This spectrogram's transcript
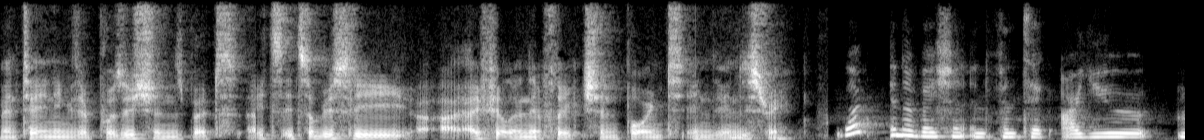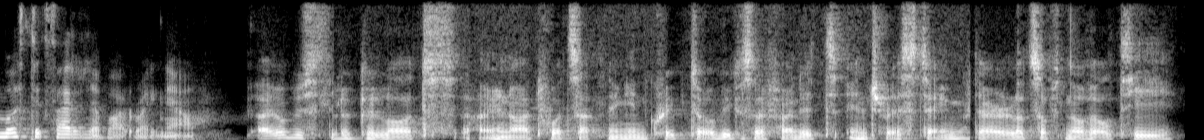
maintaining their positions, but it's, it's obviously, I feel an inflection point in the industry. What innovation in fintech are you most excited about right now? I obviously look a lot, uh, you know, at what's happening in crypto because I find it interesting. There are lots of novelty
